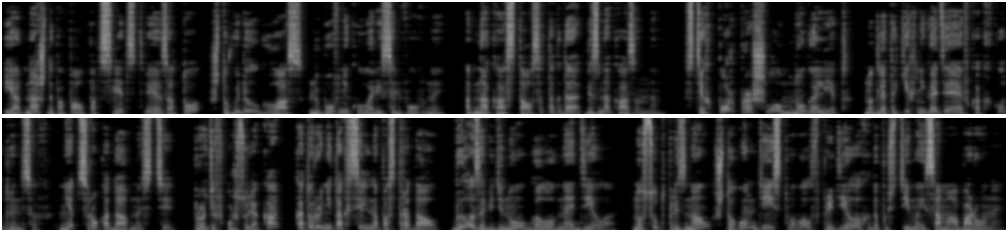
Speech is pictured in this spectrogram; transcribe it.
и однажды попал под следствие за то, что выбил глаз любовнику Ларисы Львовны. Однако остался тогда безнаказанным. С тех пор прошло много лет, но для таких негодяев, как Кудринцев, нет срока давности. Против Урсуляка, который не так сильно пострадал, было заведено уголовное дело, но суд признал, что он действовал в пределах допустимой самообороны.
